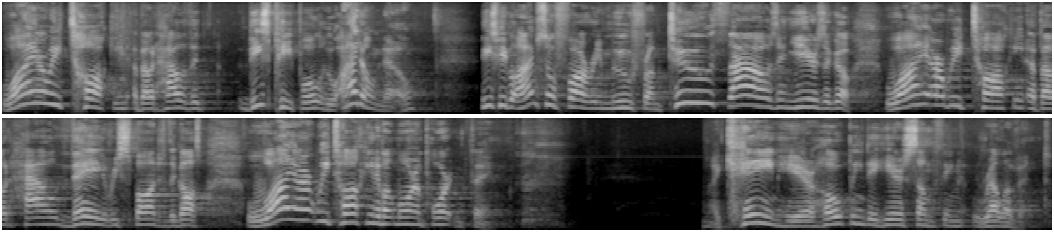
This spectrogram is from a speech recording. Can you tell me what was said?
Why are we talking about how the, these people who I don't know, these people I'm so far removed from 2,000 years ago, why are we talking about how they responded to the gospel? Why aren't we talking about more important things? I came here hoping to hear something relevant.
